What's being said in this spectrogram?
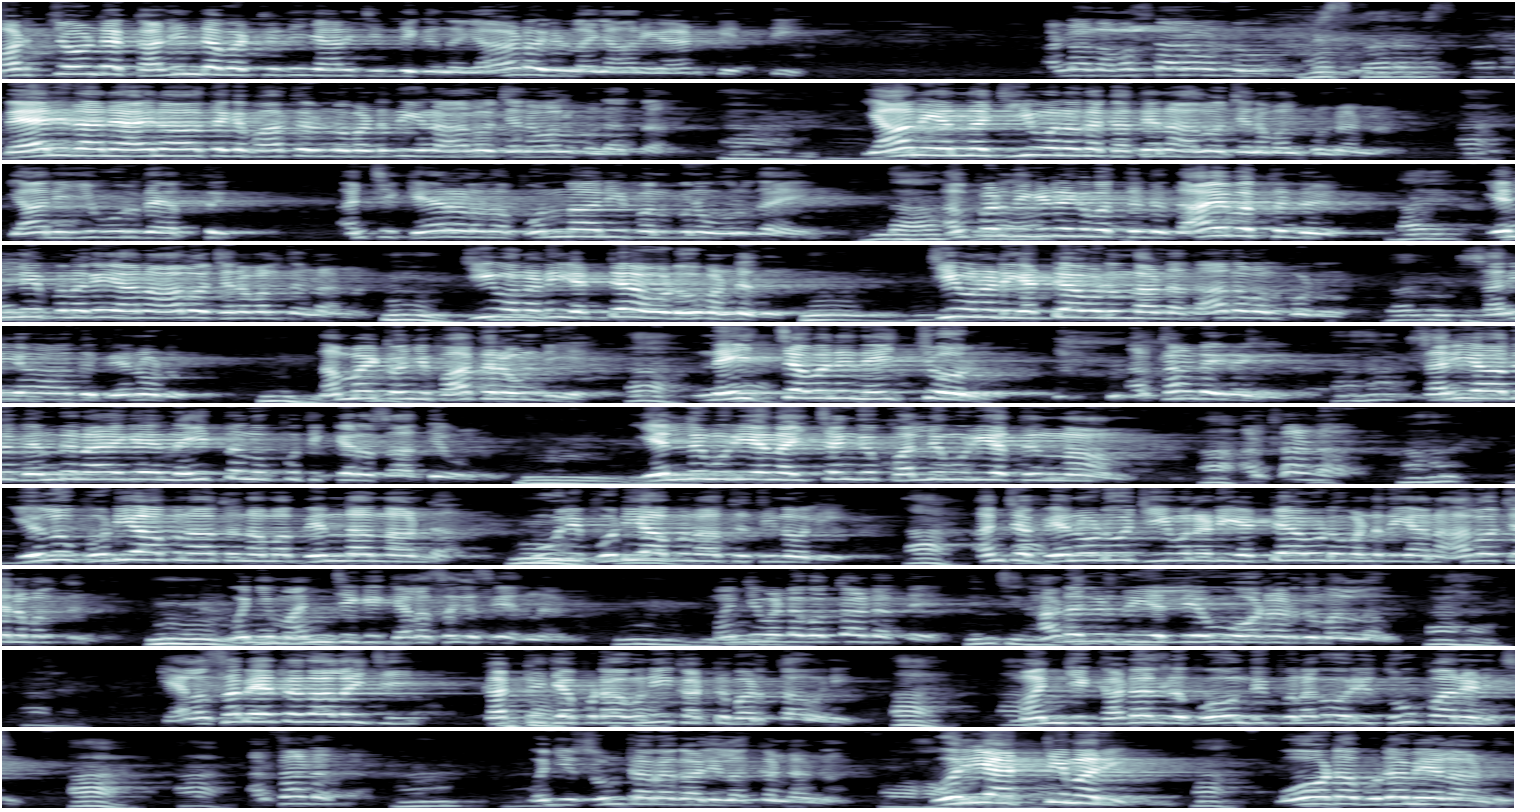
പഠിച്ചോന്റെ കളിന്റെ പറ്റിട്ട് ഞാൻ ചിന്തിക്കുന്നു ഏടെയുള്ള ഞാൻ ഏടക്കെത്തി ಅಣ್ಣ ನಮಸ್ಕಾರ ಉಂಟು ನಮಸ್ಕಾರ ನಮಸ್ಕಾರ ಬೇರಿದಾನೆ ಐನಾತಕ್ಕೆ ಪಾತ್ರ ಬಂಡದು ಈ ಆಲೋಚನೆ ಮಲ್ಕೊಂಡತ್ತ ಹಾ ಯಾನು ಎನ್ನ ಜೀವನದ ಕಥೆನ ಆಲೋಚನೆ ಮಲ್ಕೊಂಡಣ್ಣ ಹಾ. ಯಾನು ಈ ಊರ್ದ ಎತ್ತು ಅಂಚಿ ಕೇರಳದ ಪೊನ್ನಾನಿ ಪನ್ಪುನ ಊರ್ದಾಯ ಇಂದ ಅಲ್ಪಡ್ದು ಗಿಡಗೆ ಬತ್ತುಂಡು ದಾಯ ಬತ್ತುಂಡು ದಾಯಿ ಎಲ್ಲಿ ಪುನಗ ಯಾನು ಆಲೋಚನೆ ಮಲ್ತುಂಡಣ್ಣ ಹ್ಮ್ ಜೀವನಡಿ ಎಡ್ಡೆ ಅವಡು ಬಂಡದು ಹ್ಮ್ ಜೀವನಡಿ ಎಡ್ಡೆ ಅವಡು ಅಂದ ದಾದ ಮಲ್ಪೊಡು ದಾಗುಂಟು ಸರಿಯಾದ ಬೇನೋಡು ನಮ್ಮ ಒಂಜಿ ಪಾತ್ರ ಉಂಡಿಯೆ. ನೈಚವನೆ ನೈಚೋರು ಅರ್ಥಾಂಡ ಇರಲಿ. ಸರಿಯಾದ ಬೆಂದನಾಯಗೆ ನೈತ ನುಪ್ಪು ತಿಕ್ಕರ ಸಾಧ್ಯ ಉಂಟು. ಎಲ್ಲಿ ಮುರಿಯ ನೈಚಂಗ ಪಲ್ಲಿ ಮುರಿಯ ತಿನ್ನಾಂ. ಅರ್ಥಾಂಡ? ಎಲು ಪೊಡಿಯಾಪನಾಥ ನಮ್ಮ ಬೆಂದಾಂಡ ಮೂಲಿ ಪೊಡಿಯಾಪನಾಥ ತಿನ್ನೋಲಿ. ಅಂಚ ಬೆನೋಡು ಜೀವನಡಿ ಎಡ್ಡಾವಡು ಮಂಡದ ಯಾನ ಆಲೋಚನೆ ಮಲ್ತಂತೆ. ಒಂಜಿ ಮಂಜಿಗೆ ಕೆಲಸಗೆ ಸೇರ್ನಾಡು ಮಂಜು ಬಂಡ ಗೊತ್ತಾಡತ್ತೆ. ಹಡಗಿಡ್ದು ಎಲ್ಲೇವು ಓಡಾಡ್ದು ಮಲ್ಲವು. ಕೆಲಸ ಬೇತದಾಲೈಚಿ ಕಟ್ಟು ಜಪಡಾವನಿ ಕಟ್ಟು ಬಡ್ತಾವನಿ. ಮಂಜಿ ಕಡಲ್ಡು ಪೋಂದಿಪ್ಪುನಗ ಒರಿ ತೂಪ ನೆನಚಿ ಅರ್ಥ ಒಂಜಿ ಸುಂಟರ ಗಾಳಿ ಲಕ್ಕಂಡಣ್ಣ. ಒರಿ ಅಟ್ಟಿ ಮರಿ. ಓಡ ಬುಡ ಮೇಲಾಂಡು.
